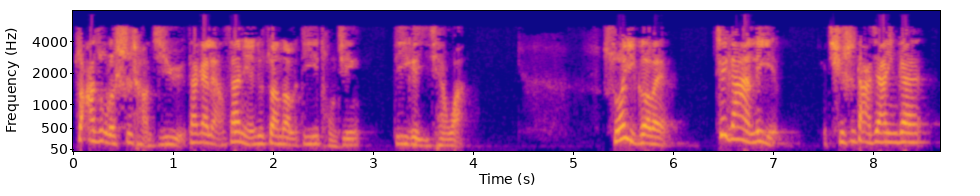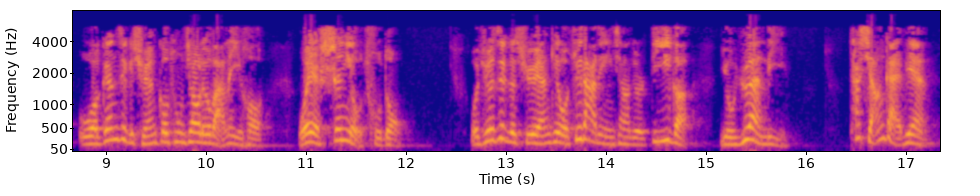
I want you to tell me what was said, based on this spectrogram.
抓住了市场机遇，大概两三年就赚到了第一桶金，第一个一千万。所以各位，这个案例其实大家应该，我跟这个学员沟通交流完了以后，我也深有触动。我觉得这个学员给我最大的印象就是，第一个有愿力，他想改变，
